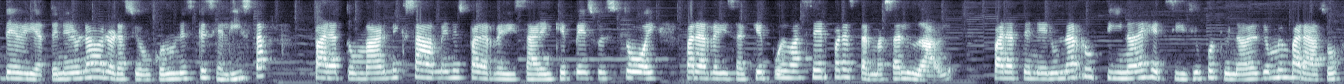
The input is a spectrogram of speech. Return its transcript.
debería tener una valoración con un especialista para tomarme exámenes, para revisar en qué peso estoy, para revisar qué puedo hacer para estar más saludable, para tener una rutina de ejercicio, porque una vez yo me embarazo,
